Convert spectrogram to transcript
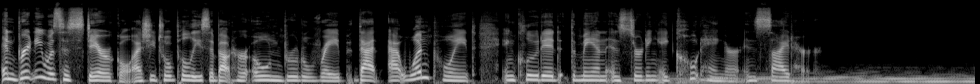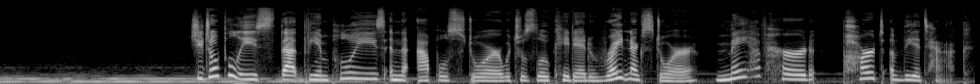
And Brittany was hysterical as she told police about her own brutal rape that at one point included the man inserting a coat hanger inside her. She told police that the employees in the Apple store, which was located right next door, may have heard part of the attack.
